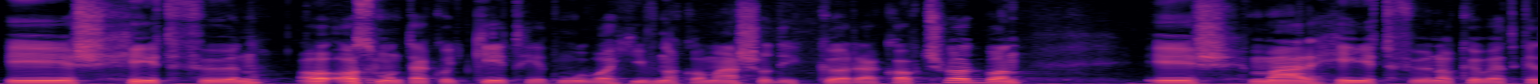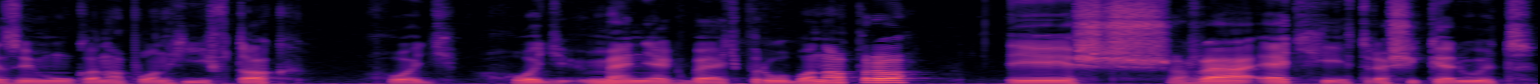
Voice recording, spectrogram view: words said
és hétfőn, azt mondták, hogy két hét múlva hívnak a második körrel kapcsolatban, és már hétfőn a következő munkanapon hívtak, hogy, hogy menjek be egy próbanapra, és rá egy hétre sikerült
